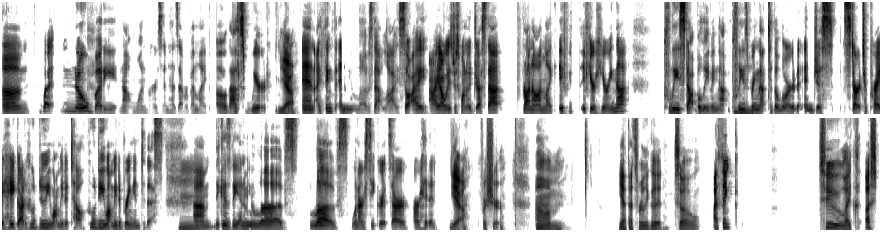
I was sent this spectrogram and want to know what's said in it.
um, but nobody, not one person, has ever been like, "Oh, that's weird." Yeah. And I think the enemy loves that lie. So I I always just want to address that front on. Like, if if you're hearing that, please stop believing that. Please mm-hmm. bring that to the Lord and just start to pray, hey, God, who do you want me to tell? Who do you want me to bring into this? Mm. Um, because the enemy loves, loves when our secrets are are hidden. Yeah, for sure. Um, yeah, that's really good. So I think too, like us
